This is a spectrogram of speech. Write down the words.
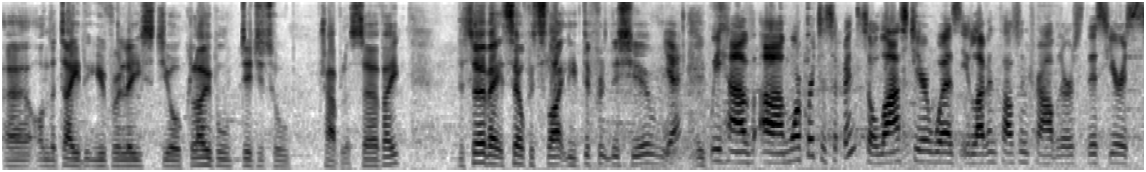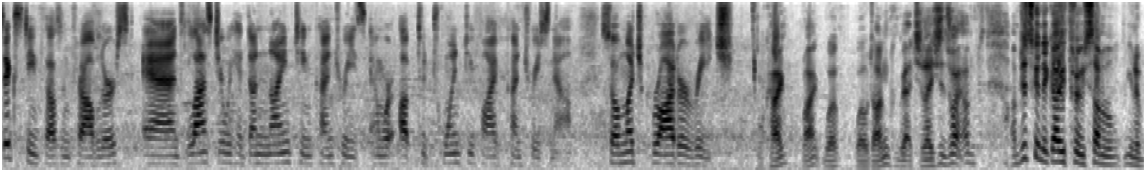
uh, on the day that you've released your global digital traveller survey. The survey itself is slightly different this year. Yeah, It's- we have uh, more participants. So last year was 11,000 travelers. This year is 16,000 travelers. And last year we had done 19 countries, and we're up to 25 countries now. So a much broader reach. Okay, right. Well, well done. Congratulations. Right, I'm, I'm just going to go through some, of, you know,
